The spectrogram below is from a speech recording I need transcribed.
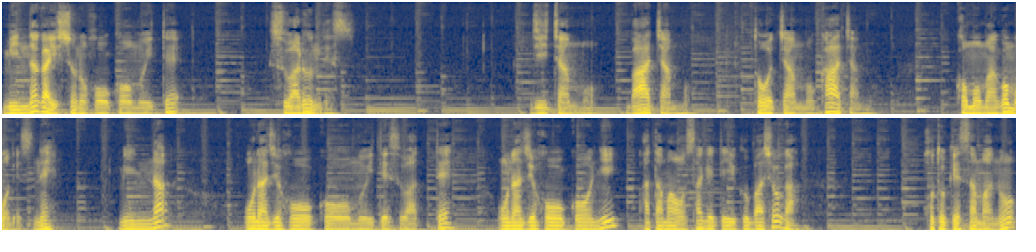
みんなが一緒の方向を向いて座るんです。じいちゃんもばあちゃんも父ちゃんも母ちゃんも子も孫もですねみんな同じ方向を向いて座って同じ方向に頭を下げていく場所が仏様の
